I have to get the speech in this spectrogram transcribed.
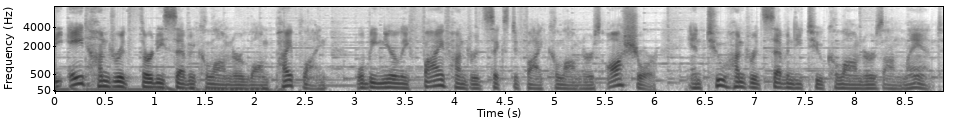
The 837 kilometer long pipeline will be nearly 565 kilometers offshore and 272 kilometers on land.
